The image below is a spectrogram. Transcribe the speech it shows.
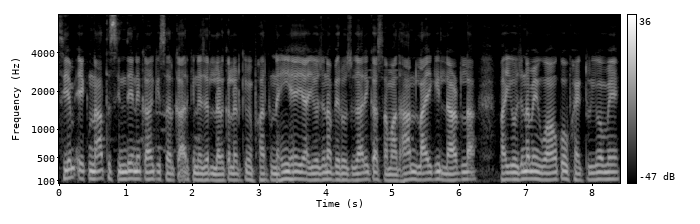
सीएम एकनाथ शिंदे ने कहा कि सरकार की नज़र लड़का लड़की में फ़र्क नहीं है या योजना बेरोजगारी का समाधान लाएगी। लाडला भाई योजना में युवाओं को फैक्ट्रियों में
